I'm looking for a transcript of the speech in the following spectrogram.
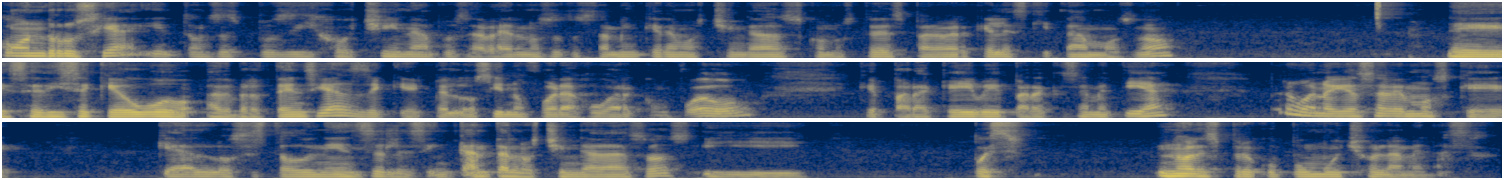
con Rusia y entonces pues dijo China, pues a ver, nosotros también queremos chingados con ustedes para ver qué les quitamos, ¿no? Eh, se dice que hubo advertencias de que Pelosi no fuera a jugar con fuego, que para qué iba y para qué se metía, pero bueno, ya sabemos que, que a los estadounidenses les encantan los chingadazos y pues no les preocupó mucho la amenaza.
